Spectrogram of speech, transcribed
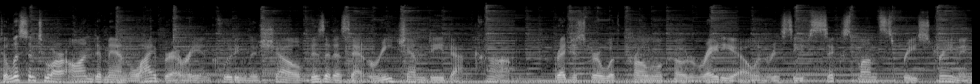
To listen to our on demand library, including this show, visit us at ReachMD.com. Register with promo code RADIO and receive six months free streaming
